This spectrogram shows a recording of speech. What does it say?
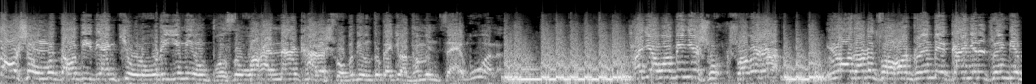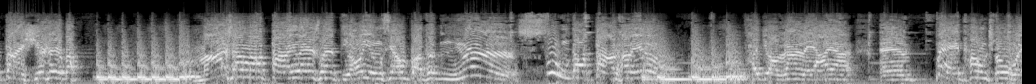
刀圣母到地点救了我的一命不死，我还难看了，说不定都该叫他们宰过了。他叫我给你说说个事儿，老早的做好准备，赶紧的准备办喜事吧。马上让大元帅刁应祥把他的女儿送到大唐营，他叫俺俩呀，嗯，拜堂成婚。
